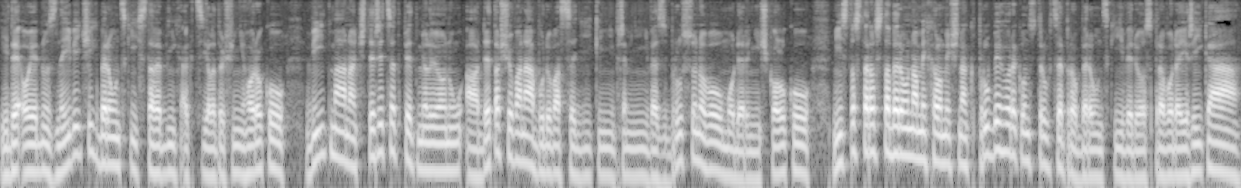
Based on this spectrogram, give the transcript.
Jde o jednu z největších berounských stavebních akcí letošního roku. Vít má na 45 milionů a detašovaná budova se díky ní přemění ve zbrusu novou moderní školku. Místo starosta Berouna Michal Mišna k průběhu rekonstrukce pro berounský videospravodaj říká.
